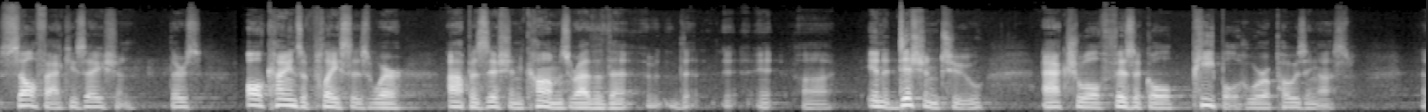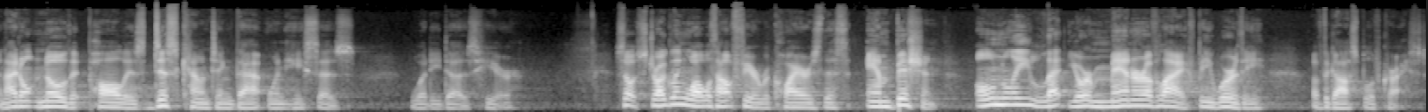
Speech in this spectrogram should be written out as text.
self accusation. There's all kinds of places where opposition comes rather than uh, in addition to actual physical people who are opposing us. And I don't know that Paul is discounting that when he says what he does here. So, struggling well without fear requires this ambition. Only let your manner of life be worthy of the gospel of Christ.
